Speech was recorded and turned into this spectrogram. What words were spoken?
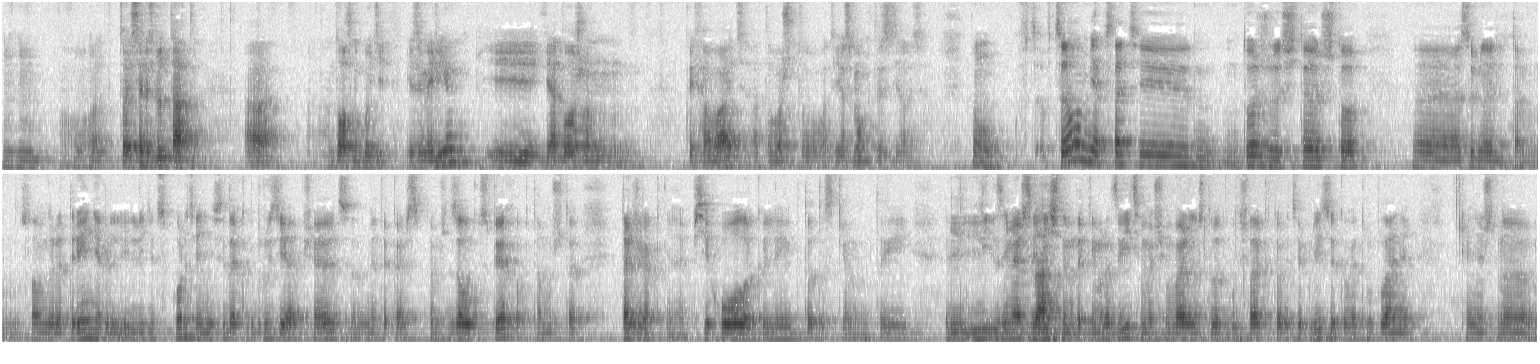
Угу. Вот. То есть результаты. А, должен быть измерим, и я должен кайфовать от того, что вот я смог это сделать. Ну, в, в целом я, кстати, тоже считаю, что э, особенно там, условно говоря, тренер или люди в спорте, они всегда как друзья общаются, мне так кажется, потому что залог успеха, потому что так же, как не знаю, психолог или кто-то с кем ты ли, занимаешься да. личным таким развитием, очень важно, чтобы это был человек, который тебе близок, и в этом плане, конечно,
